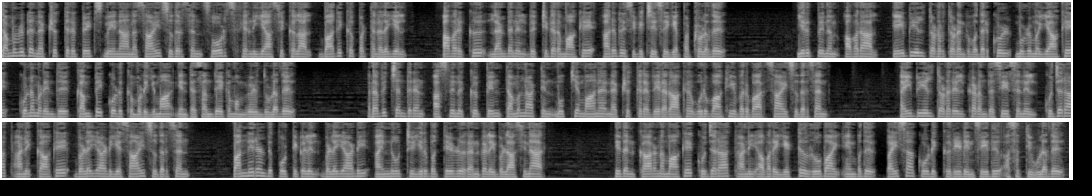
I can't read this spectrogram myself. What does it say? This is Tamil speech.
தமிழக நட்சத்திர பேட்ஸ்மேனான சாய் சுதர்சன் சோர்ஸ் ஹெர்னியா சிக்கலால் பாதிக்கப்பட்ட நிலையில் அவருக்கு லண்டனில் வெற்றிகரமாக அறுவை சிகிச்சை செய்யப்பட்டுள்ளது. இருப்பினும் அவரால் ஏபிஎல் தொடர் தொடங்குவதற்குள் முழுமையாக குணமடைந்து கம்பேக் கொடுக்க முடியுமா என்ற சந்தேகமும் எழுந்துள்ளது. ரவிச்சந்திரன் அஸ்வினுக்கு பின் தமிழ்நாட்டின் முக்கியமான நட்சத்திர வீரராக உருவாகி வருவார் சாய் சுதர்சன். ஐபிஎல் தொடரில் கடந்த சீசனில் குஜராத் அணிக்காக விளையாடிய சாய் சுதர்சன் பன்னிரண்டு போட்டிகளில் விளையாடி ஐநூற்று இருபத்தேழு ரன்களை விளாசினார். இதன் காரணமாக குஜராத் அணி அவரை எட்டு ரூபாய் எண்பது பைசா கோடிக்கு ரீடிங் செய்து அசத்தியுள்ளது.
